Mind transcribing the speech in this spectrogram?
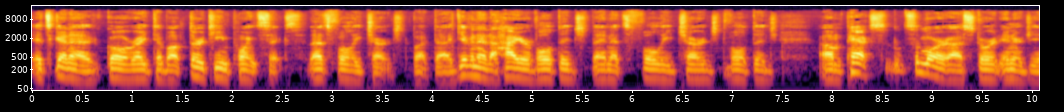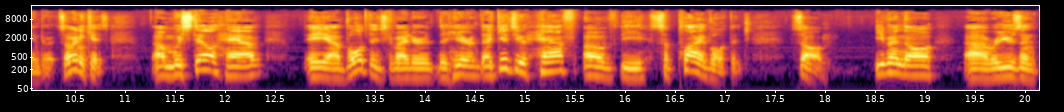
it's going to go right to about 13.6. That's fully charged. But uh, giving it a higher voltage than its fully charged voltage um, packs some more uh, stored energy into it. So in any case, um, we still have a uh, voltage divider here that gives you half of the supply voltage. So even though uh, we're using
